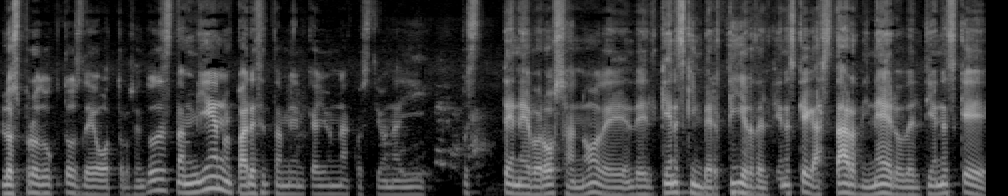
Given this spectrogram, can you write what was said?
los productos de otros. Entonces también me parece también que hay una cuestión ahí pues, tenebrosa, ¿no? De, del tienes que invertir, del tienes que gastar dinero, del tienes que,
